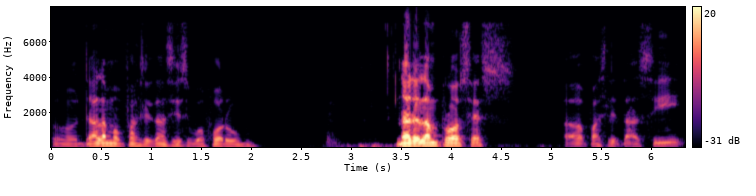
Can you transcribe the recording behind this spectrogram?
eh, dalam memfasilitasi sebuah forum. Nah, dalam proses uh, fasilitasi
